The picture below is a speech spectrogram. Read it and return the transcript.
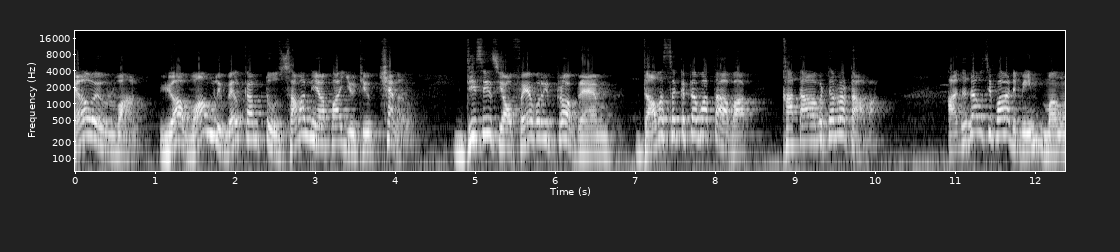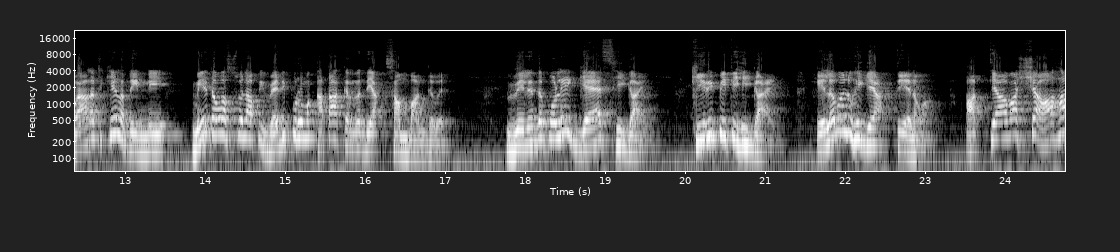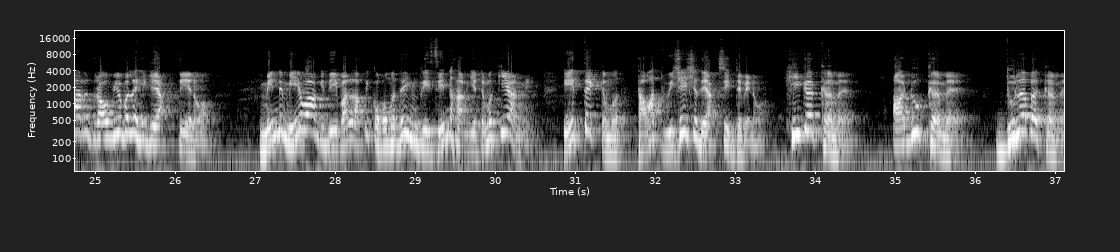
Hello everyone. You are warmly welcome to Samanyapa YouTube channel. This is your favorite program දවසකට වතාවක් කතාවට රටාවක්. අද දවසේ පාඩමින් මම ඔයාලට කියලා දෙන්නේ මේ දවස්වල අපි වැඩිපුරම කතා කරන දෙයක් සම්බන්ධව. වෙළඳ පොලේ ගෑස් හිගයි. කිරිපිටි හිගයි. එළවලු හිගයක් තියෙනවා. අත්‍යවශ්‍ය ආහාර ද්‍රව්‍යවල හිගයක් තියෙනවා. මෙන්න මේ වගේ දේවල් අපි කොහොමද ඉංග්‍රීසියෙන් හරියටම කියන්නේ? ඒත් එක්කම තවත් විශේෂ දෙයක් සිද්ධ වෙනවා. හිගකම, අඩුකම, දුලබකම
